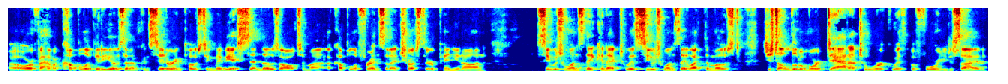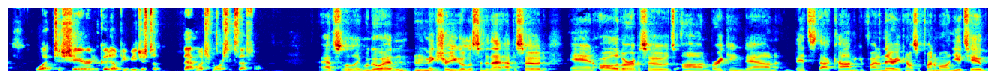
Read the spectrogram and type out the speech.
uh, or if I have a couple of videos that I'm considering posting, maybe I send those all to my a couple of friends that I trust their opinion on. See which ones they connect with, see which ones they like the most. Just a little more data to work with before you decide what to share. It could help you be just a, that much more successful. Absolutely. Well, go ahead and make sure you go listen to that episode and all of our episodes on breakingdownbits.com. You can find them there. You can also find them all on YouTube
